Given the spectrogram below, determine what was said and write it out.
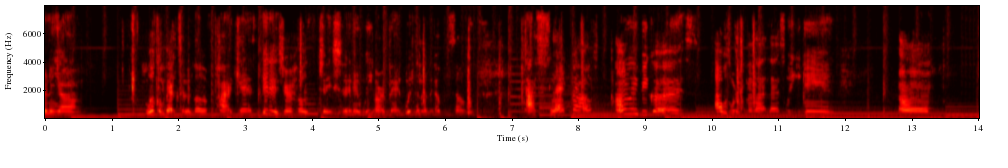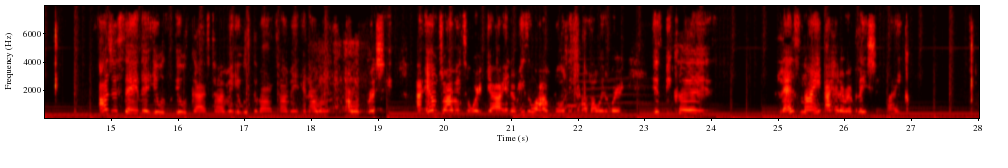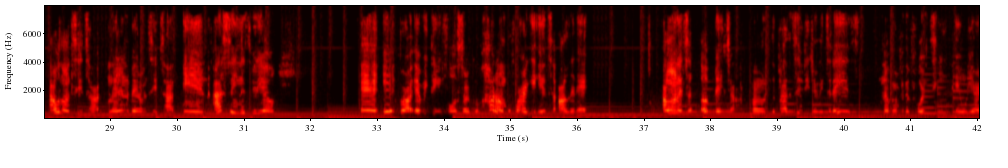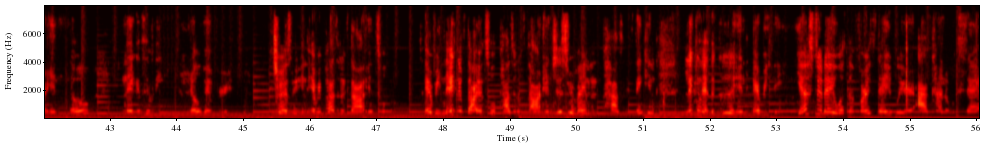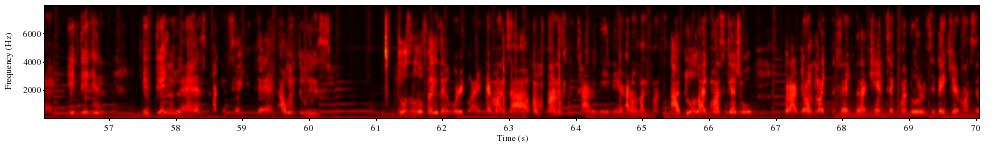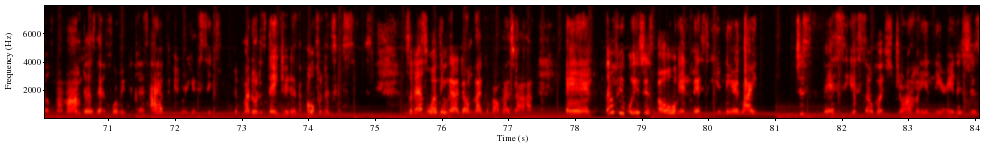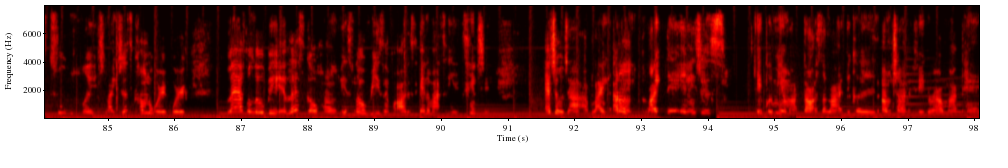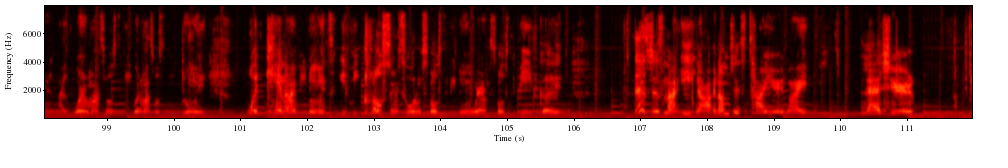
morning, y'all. Welcome back to the Love Podcast. It is your host, Jaysha, and we are back with another episode. I slacked off only because I was working a lot last week, and um, I'll just say that it was it was God's timing, it was divine timing, and I won't I won't rush it. I am driving to work, y'all, and the reason why I'm doing this on my way to work is because last night I had a revelation. Like I was on TikTok, laying in the bed on TikTok, and I seen this video, and it brought everything full circle. Hold on, before I get into all of that, I wanted to update y'all on the positivity journey. Today is November the 14th, and we are in no negativity November, transmuting every positive thought into every negative thought into a positive thought, and just remaining positive, thinking, looking at the good in everything. Yesterday was the first day where I kind of was sad. It didn't it didn't last. I can tell you that. I went through this. It was a little phase at work, like at my job. I'm honestly tired of being there. I don't like my. I do like my schedule, but I don't like the fact that I can't take my daughter to daycare myself. My mom does that for me because I have to be working at six. My daughter's daycare doesn't open until six. So that's one thing that I don't like about my job. And some people is just old and messy in there, like just messy. It's so much drama in there, and it's just too much. Like just come to work, work, laugh a little bit, and let's go home. It's no reason for all this animosity and tension at your job. Like, I don't like that. And it's just, it put me in my thoughts a lot because I'm trying to figure out my path. Like, where am I supposed to be? What am I supposed to be doing? What can I be doing to get me closer to what I'm supposed to be doing, where I'm supposed to be? Because that's just not it, y'all. And I'm just tired. Like, last year,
